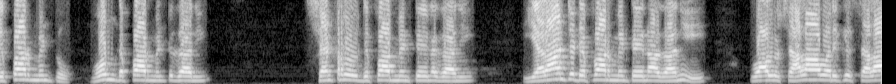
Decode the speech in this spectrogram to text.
డిపార్ట్మెంటు హోమ్ డిపార్ట్మెంట్ కానీ సెంట్రల్ డిపార్ట్మెంట్ అయినా కానీ ఎలాంటి డిపార్ట్మెంట్ అయినా కానీ వాళ్ళు చాలా వరకు చాలా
